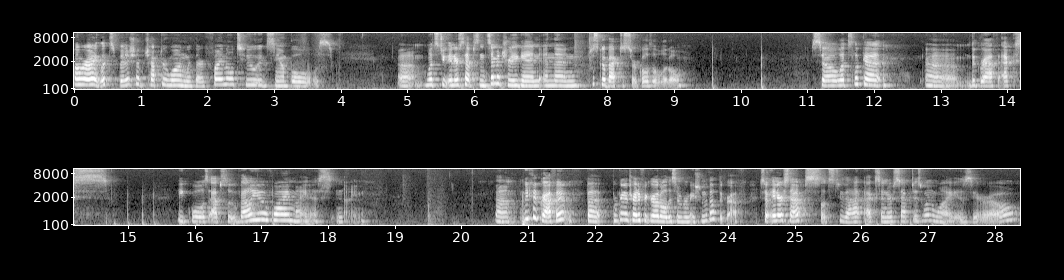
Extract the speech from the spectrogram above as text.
All right, let's finish up chapter one with our final two examples. Um, let's do intercepts and symmetry again, and then just go back to circles a little. So let's look at um, the graph x equals absolute value of y minus 9. Um, we could graph it, but we're going to try to figure out all this information without the graph. So intercepts, let's do that. x-intercept is when y is 0.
